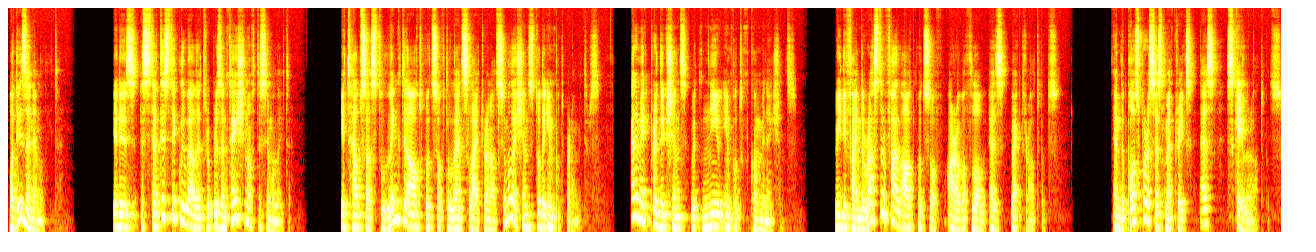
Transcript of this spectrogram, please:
what is an emulator? It is a statistically valid representation of the simulator. It helps us to link the outputs of the landslide runout simulations to the input parameters and make predictions with new input combinations we define the raster file outputs of AVA flow as vector outputs, and the post-processed metrics as scalar outputs.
